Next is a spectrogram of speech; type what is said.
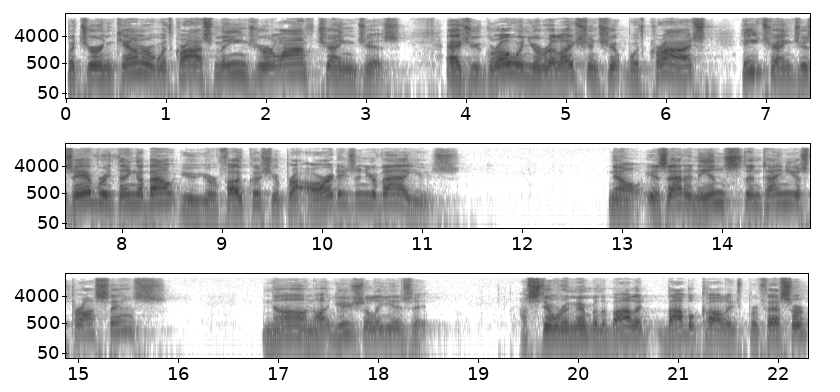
but your encounter with Christ means your life changes. As you grow in your relationship with Christ, He changes everything about you your focus, your priorities, and your values. Now, is that an instantaneous process? No, not usually, is it? I still remember the Bible college professor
